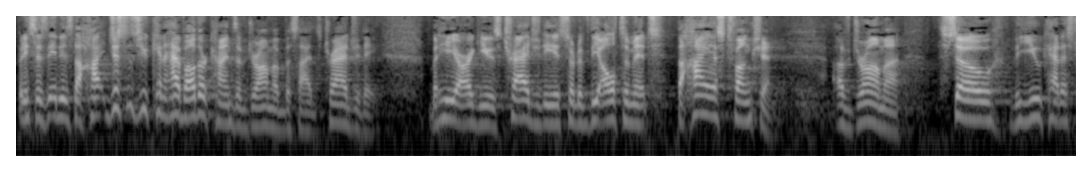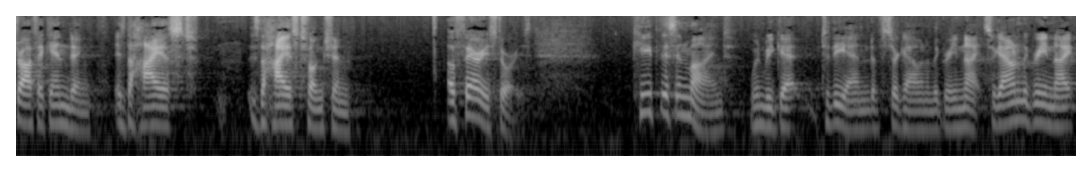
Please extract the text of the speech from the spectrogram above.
But he says it is the high, just as you can have other kinds of drama besides tragedy. But he argues tragedy is sort of the ultimate, the highest function of drama. So the eucatastrophic ending is the highest, is the highest function of fairy stories. Keep this in mind when we get to the end of Sir Gawain and the Green Knight. Sir Gawain and the Green Knight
